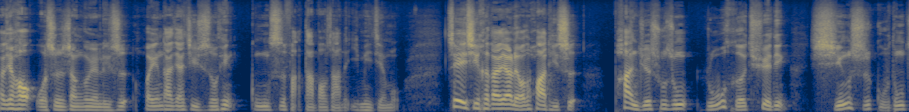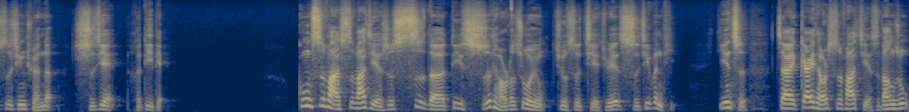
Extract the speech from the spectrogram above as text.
大家好，我是张高原律师，欢迎大家继续收听《公司法大爆炸》的音频节目。这一期和大家聊的话题是判决书中如何确定行使股东知情权的时间和地点。公司法司法解释四的第十条的作用就是解决实际问题，因此在该条司法解释当中，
